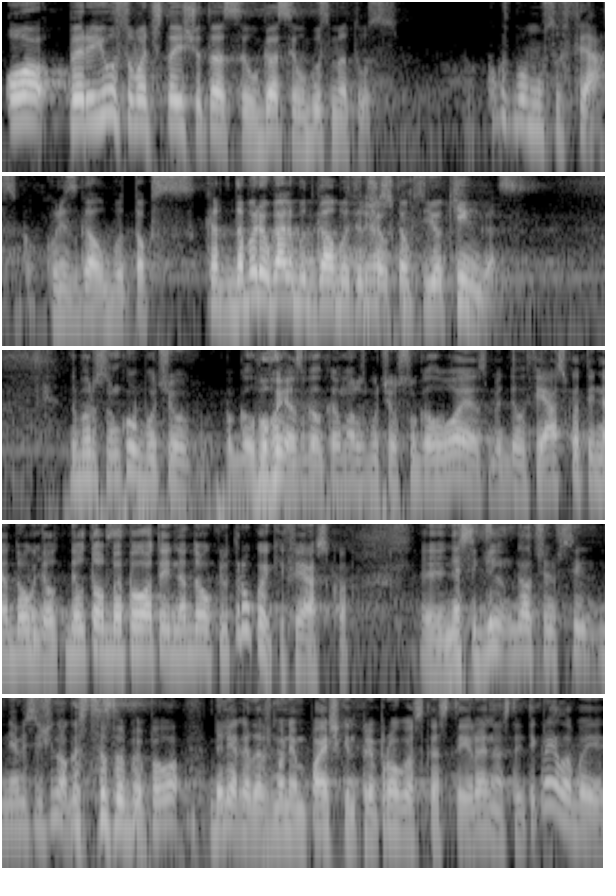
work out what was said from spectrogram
O per jūsų va štai šitas ilgas, ilgus metus, koks buvo mūsų fiasko, kuris galbūt toks, kad dabar jau gali būti galbūt ir šiek tiek toks juokingas. Dabar sunku būčiau pagalvojęs, gal ką nors būčiau sugalvojęs, bet dėl fiasko tai nedaug, dėl, dėl to BPO tai nedaug ir truko iki fiasko. E, nesigilin, gal čia visi, ne visi žino, kas tas BPO, belieka dar žmonėm paaiškinti prie progos, kas tai yra, nes tai tikrai labai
